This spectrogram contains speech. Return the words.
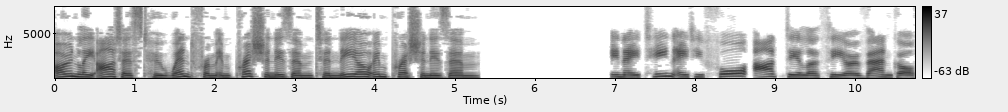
only artist who went from Impressionism to Neo-Impressionism. In 1884, art dealer Theo van Gogh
